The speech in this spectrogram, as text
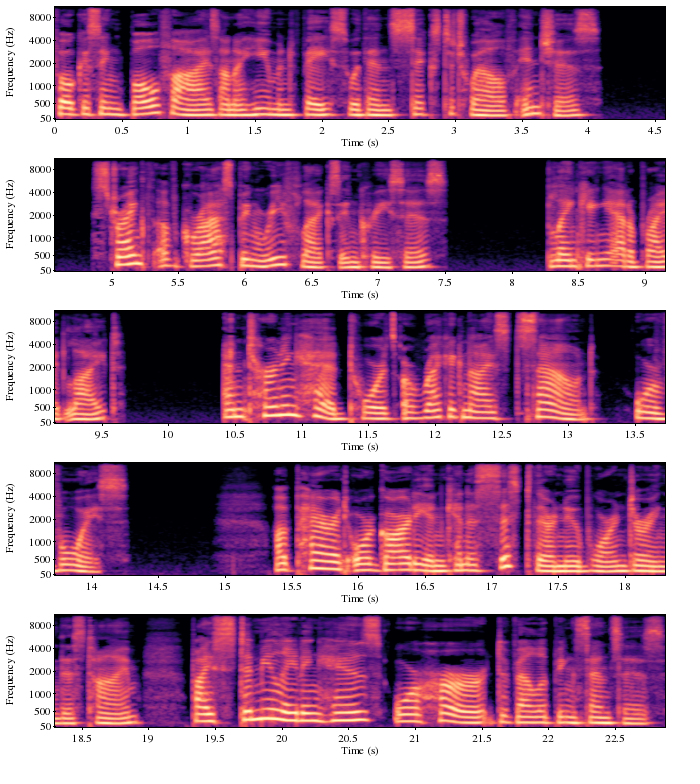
focusing both eyes on a human face within 6 to 12 inches strength of grasping reflex increases, blinking at a bright light, and turning head towards a recognized sound or voice. A parent or guardian can assist their newborn during this time by stimulating his or her developing senses.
